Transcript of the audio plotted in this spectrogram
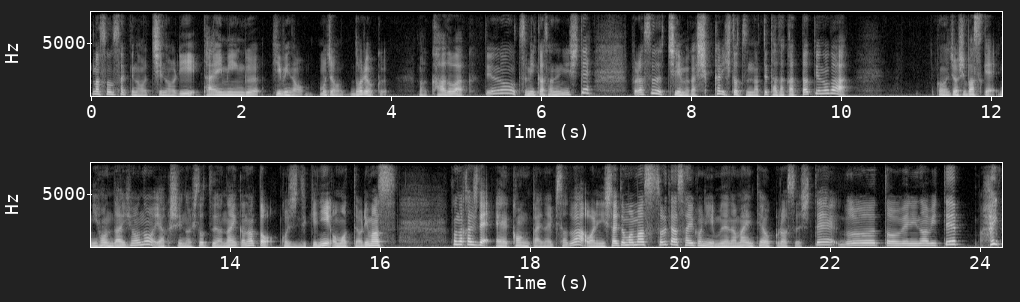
まあ、そのさっきの地の利、タイミング、日々のもちろん努力、まあ、カードワークっていうのを積み重ねにして、プラスチームがしっかり一つになって戦ったっていうのが、この女子バスケ日本代表の躍進の一つではないかなと個人的に思っております。そんな感じで、えー、今回のエピソードは終わりにしたいと思います。それでは最後に胸の前に手をクロスして、ぐーっと上に伸びて、はい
